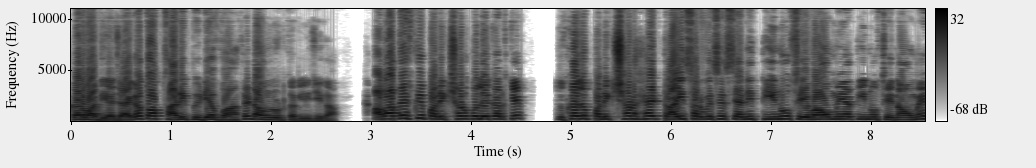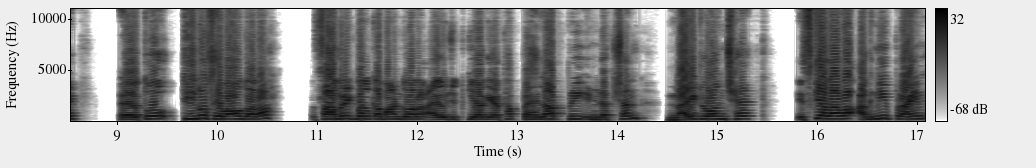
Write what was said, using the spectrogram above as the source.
करवा दिया जाएगा तो आप सारी पीडीएफ वहाँ से डाउनलोड कर लीजिएगा। अब आते हैं इसके परीक्षण को लेकर के। तो इसका जो परीक्षण है ट्राई सर्विसेस यानी तीनों सेवाओं में या तीनों सेनाओं में तो तीनों सेवाओं द्वारा, सामरिक बल कमांड द्वारा आयोजित किया गया था। पहला प्री इंडक्शन नाइट लॉन्च है। इसके अलावा अग्नि प्राइम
